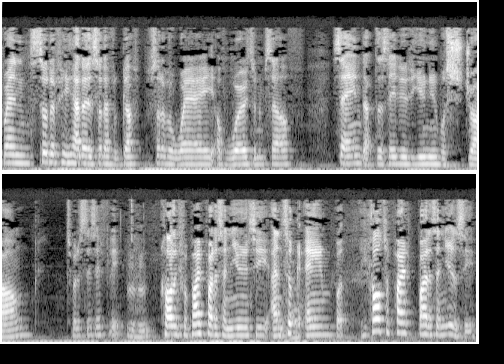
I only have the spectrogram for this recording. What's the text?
when sort of he had a sort of a guff, sort of a way of words with himself, saying that the State of the Union was strong, to put it specifically, Mm-hmm. calling for bipartisan unity and took aim, but he called for bipartisan unity,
